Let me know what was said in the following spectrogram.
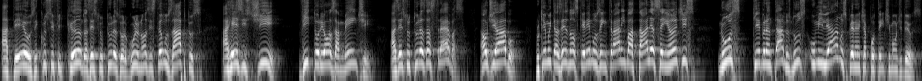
a Deus e crucificando as estruturas do orgulho, nós estamos aptos a resistir vitoriosamente às estruturas das trevas, ao diabo, porque muitas vezes nós queremos entrar em batalha sem antes nos quebrantarmos, nos humilharmos perante a potente mão de Deus.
